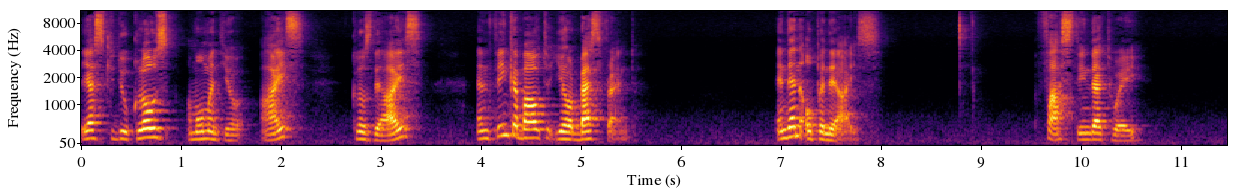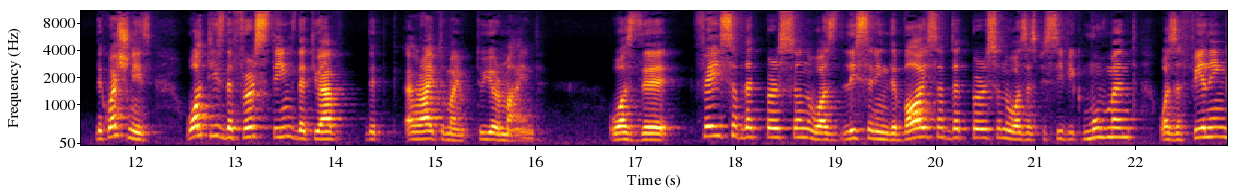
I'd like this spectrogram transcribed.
I ask you to close a moment your eyes, close the eyes, and think about your best friend. And then open the eyes. Fast in that way. The question is, what is the first thing that you have that arrived to, my, to your mind? Was the face of that person? Was listening the voice of that person? Was a specific movement? Was a feeling?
